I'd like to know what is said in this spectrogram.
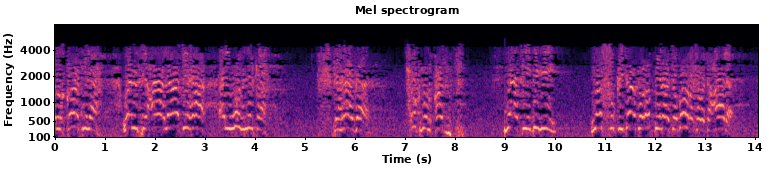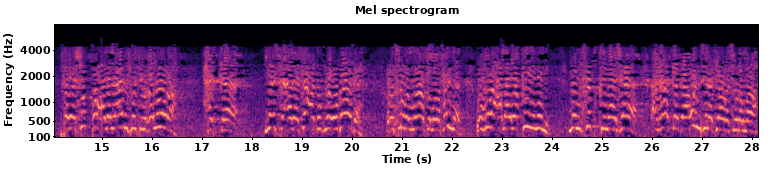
القاتلة وانفعالاتها المهلكة. فهذا حكم القذف يأتي به نص كتاب ربنا تبارك وتعالى فيشق على الأنفس الغيورة حتى يسأل سعد بن عبادة رسول الله صلى الله عليه وسلم وهو على يقين من صدق ما جاء أهكذا أنزلت يا رسول الله.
